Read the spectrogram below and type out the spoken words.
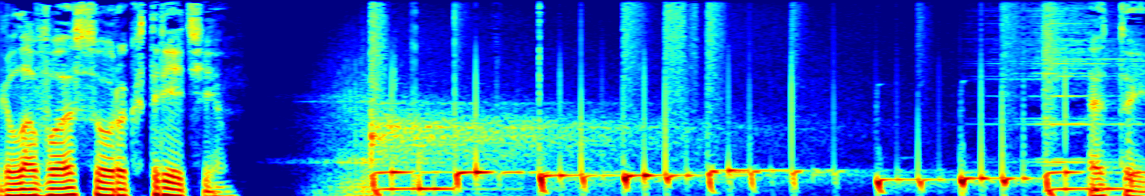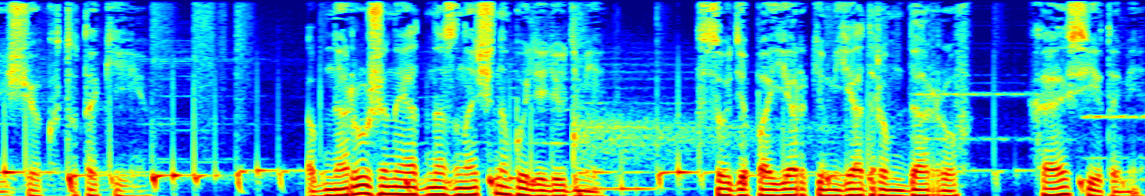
Глава 43 Это еще кто такие? Обнаруженные однозначно были людьми. Судя по ярким ядрам даров, хаоситами.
